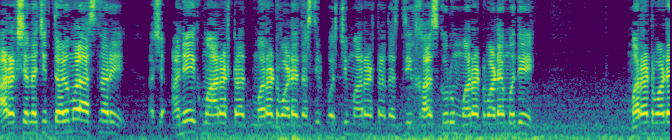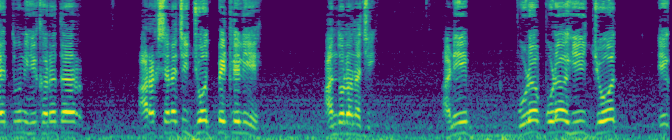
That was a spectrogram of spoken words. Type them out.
आरक्षणाची तळमळ असणारे असे अनेक महाराष्ट्रात मराठवाड्यात असतील पश्चिम महाराष्ट्रात असतील खास करून मराठवाड्यामध्ये. मराठवाड्यातून ही खरं तर आरक्षणाची ज्योत पेटलेली आहे आंदोलनाची. आणि पुढं पुढं ही ज्योत एक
